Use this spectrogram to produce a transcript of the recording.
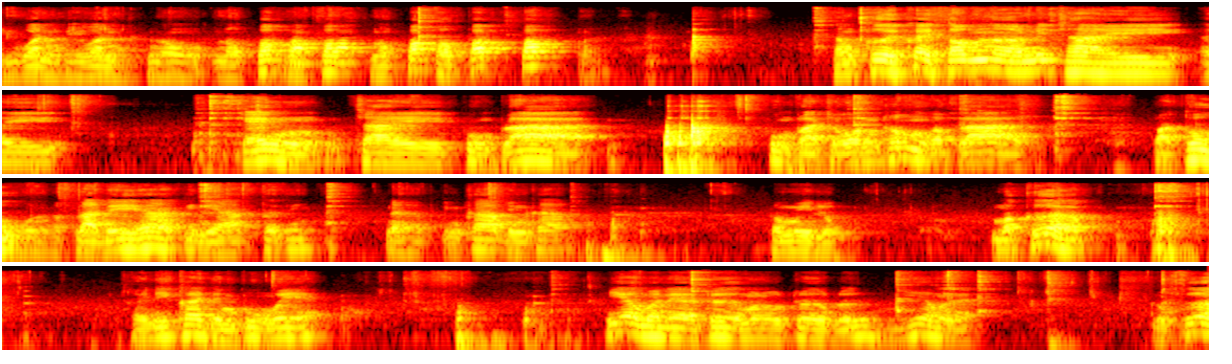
ปีวันปีวันน้องน้องป๊อกน้องป๊อกน้องป๊อกน้องป๊อกป๊อกทำเคยเคยต้มนะไม่ใช่ไอ้แกงใจปุ่งปลาปุ่งปลาโจนต้มกับปลาปลาทูนะครับปลาเด้ฮะกินยากตัวนี้นะครับกินข้าวกินข้าวก็มีลูกมะเขือครับไอ้นี่ใครเต็มปรุงไว้อะเยี่ยมมาเลยเจอมันเจอหรือเยี่ยมมาเลยลูกเขือ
